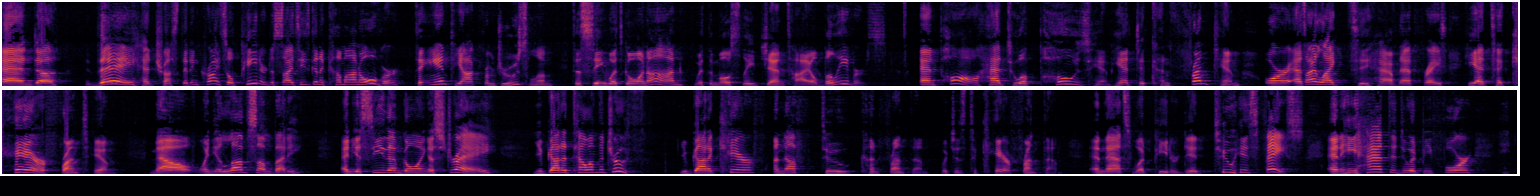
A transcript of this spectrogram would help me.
and uh, they had trusted in Christ. So Peter decides he's going to come on over to Antioch from Jerusalem to see what's going on with the mostly Gentile believers. And Paul had to oppose him, he had to confront him, or as I like to have that phrase, he had to carefront him. Now, when you love somebody and you see them going astray, you've got to tell them the truth. You've got to care enough to confront them, which is to carefront them. And that's what Peter did to his face. And he had to do it before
